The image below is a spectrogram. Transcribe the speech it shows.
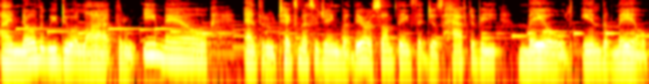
I know that we do a lot through email and through text messaging, but there are some things that just have to be mailed in the mail.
